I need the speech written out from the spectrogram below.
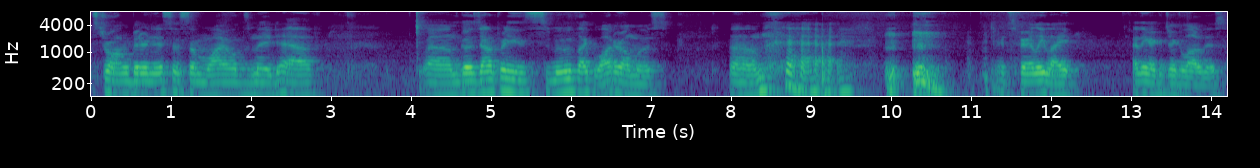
strong bitterness as some wilds may have. Um, goes down pretty smooth like water almost. Um, it's fairly light. I think I could drink a lot of this.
